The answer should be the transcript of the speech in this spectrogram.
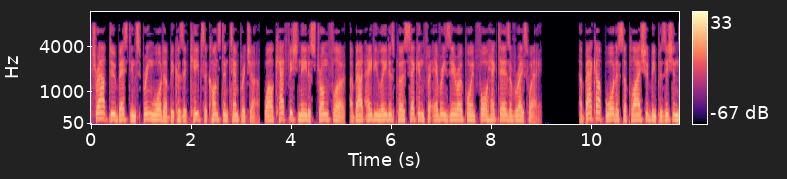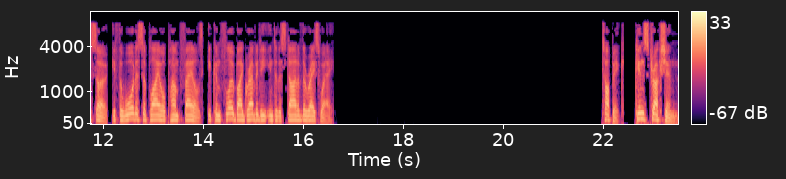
Trout do best in spring water because it keeps a constant temperature, while catfish need a strong flow, about 80 liters per second for every 0.4 hectares of raceway. A backup water supply should be positioned so, if the water supply or pump fails, it can flow by gravity into the start of the raceway. Construction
